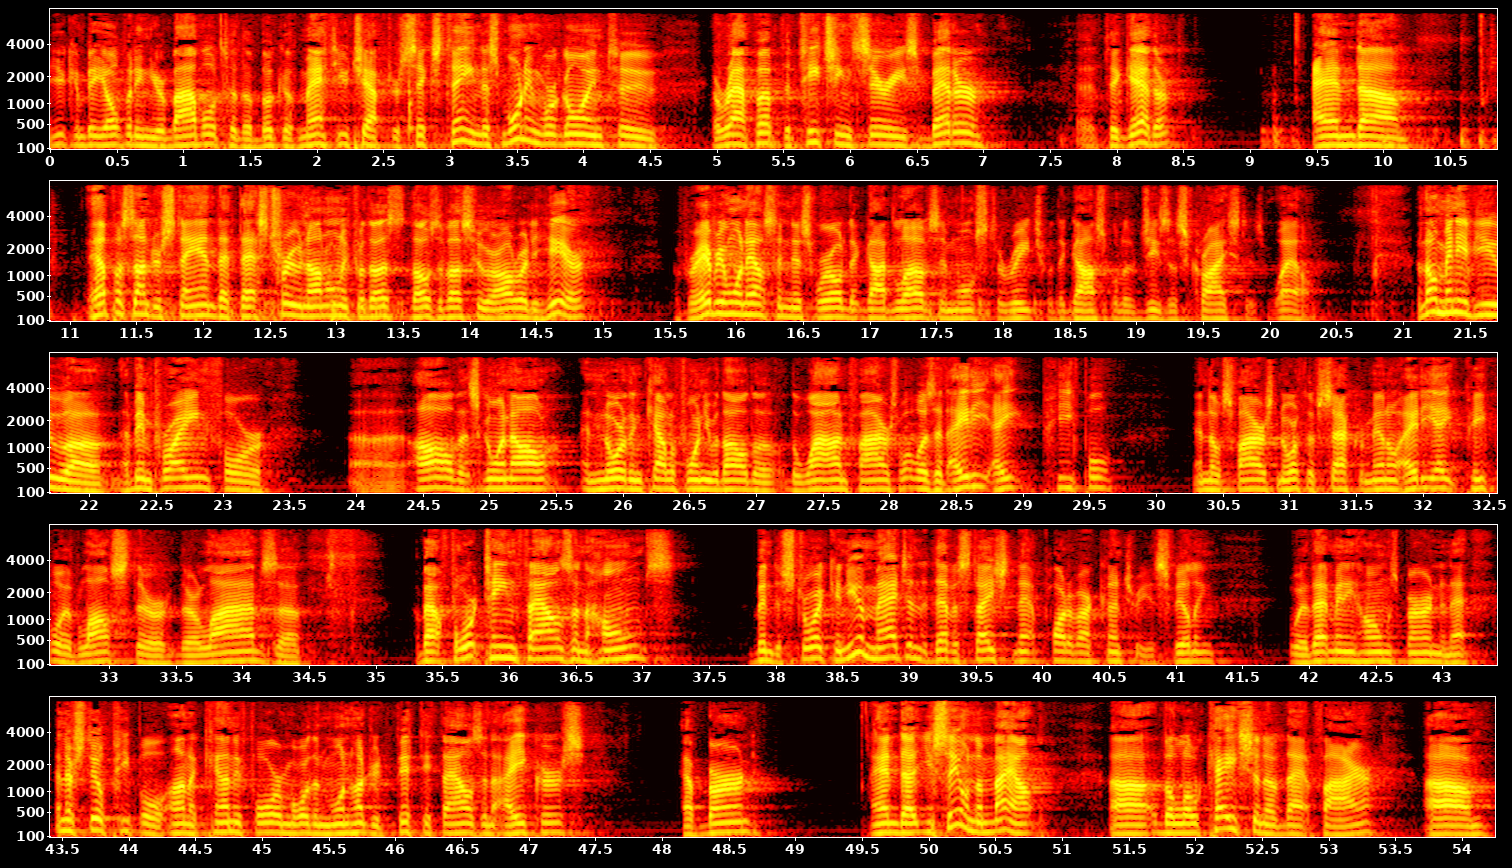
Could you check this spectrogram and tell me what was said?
You can be opening your Bible to the book of Matthew, chapter 16. This morning we're going to wrap up the teaching series Better uh, Together and uh, help us understand that that's true not only for those, those of us who are already here, but for everyone else in this world that God loves and wants to reach with the gospel of Jesus Christ as well. I know many of you uh, have been praying for uh, all that's going on in Northern California with all the, the wildfires. What was it? 88 people in those fires north of Sacramento. 88 people have lost their, their lives. Uh, about 14,000 homes have been destroyed. Can you imagine the devastation that part of our country is feeling with that many homes burned and that? And there's still people unaccounted for. More than 150,000 acres have burned. And uh, you see on the map uh, the location of that fire. Um,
